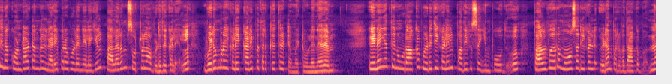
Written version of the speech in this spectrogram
தின கொண்டாட்டங்கள் நடைபெறவுள்ள நிலையில் பலரும் சுற்றுலா விடுதிகளில் விடுமுறைகளை கழிப்பதற்கு திட்டமிட்டுள்ளனர். இணையத்தினூடாக விடுதிகளில் பதிவு செய்யும் போது பல்வேறு மோசடிகள் இடம்பெறுவதாகவும்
